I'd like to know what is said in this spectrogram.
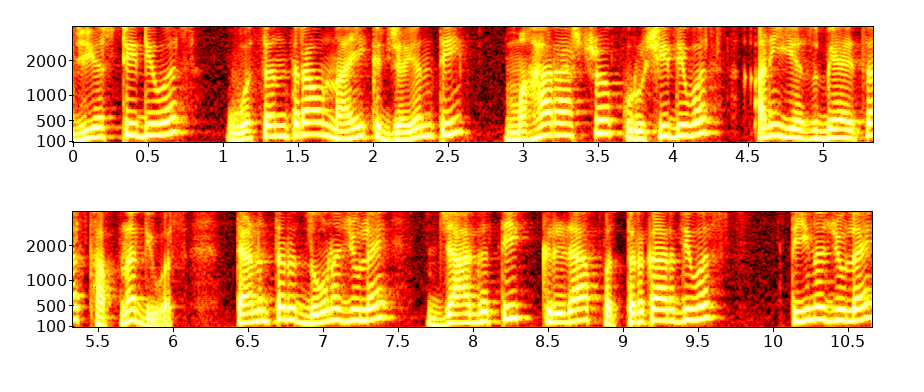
जी एस टी दिवस वसंतराव नाईक जयंती महाराष्ट्र कृषी दिवस आणि एस बी आयचा स्थापना दिवस. त्यानंतर दोन जुलै जागतिक क्रीडा पत्रकार दिवस तीन जुलै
